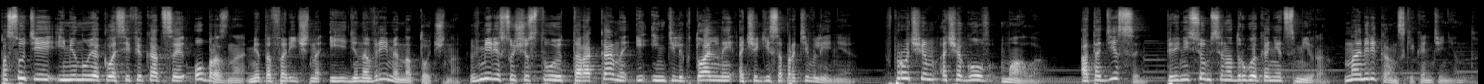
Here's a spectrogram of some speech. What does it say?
По сути, именуя классификации образно, метафорично и единовременно точно, в мире существуют тараканы и интеллектуальные очаги сопротивления. Впрочем, очагов мало. От Одессы перенесемся на другой конец мира, на американский континент.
